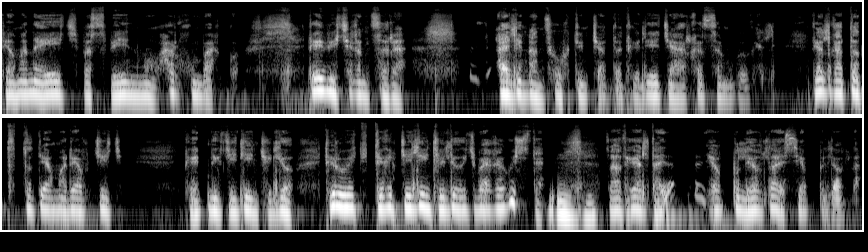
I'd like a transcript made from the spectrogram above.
Тэгээ манай ээж бас би энэ муу харах хүн байхгүй. Тэгээ би чи ганцаараа айлын ганц хүүхдийн ч одоо тэгэл ээж харахаас самгүй гэл. Тэгэл гадаад дотод ямар явж ийж тэгэд нэг жилийн чөлөө тэр үед тэгэл жилийн чөлөө гэж байгаагүй шүү дээ. За тэгэл явбал явлаа эс явбал явлаа.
